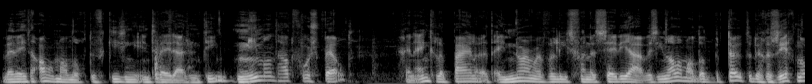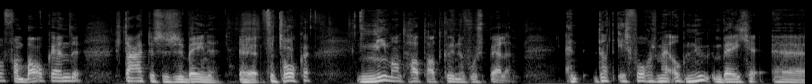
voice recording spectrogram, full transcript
wij weten allemaal nog de verkiezingen in 2010. Niemand had voorspeld geen enkele pijler het enorme verlies van het CDA. We zien allemaal dat beteuterde gezicht nog van Balkende... staart tussen zijn benen uh, vertrokken. Niemand had dat kunnen voorspellen. En dat is volgens mij ook nu een beetje uh,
